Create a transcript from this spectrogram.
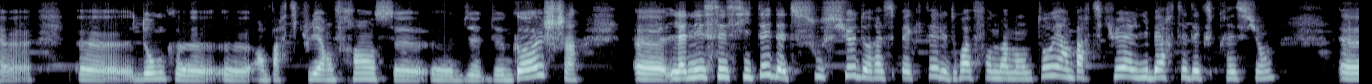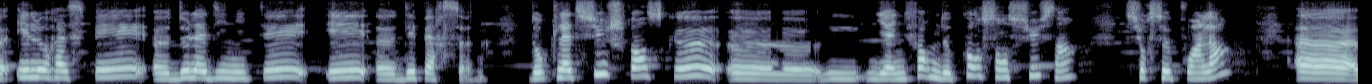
euh, euh, donc en particulier en France de, gauche, la nécessité d'être soucieux de respecter les droits fondamentaux et en particulier la liberté d'expression et le respect de la dignité et des personnes. Donc là-dessus, je pense qu'il y a une forme de consensus hein, sur ce point-là. Euh,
